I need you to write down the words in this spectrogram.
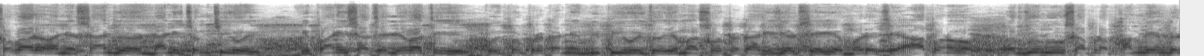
સવાર અને સાંજ નાની ચમચી હોય એ પાણી સાથે લેવાથી કોઈ પણ પ્રકારની બીપી હોય તો એમાં સો ટકા રિઝલ્ટ છે એ મળે છે. આ પણ અર્જુન વૃક્ષ આપણા ફાર્મની અંદર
